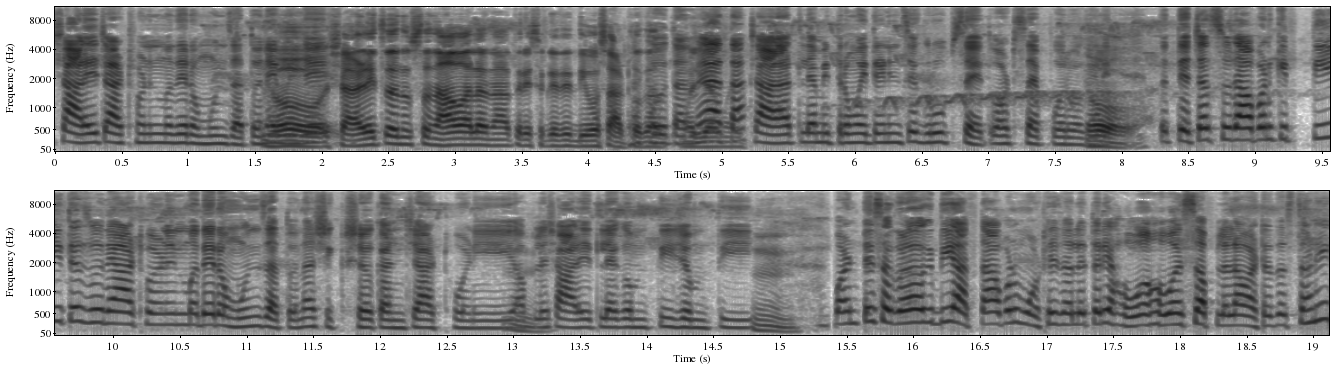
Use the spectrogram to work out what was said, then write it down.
शाळेच्या आठवणींमध्ये रमून जातो नाही? हो म्हणजे शाळेचं नुसतं नाव आलं ना तरी सगळे ते दिवस आठवतात. होतात म्हणजे आता शाळातल्या मित्रमैत्रिणींचे ग्रुप्स आहेत व्हॉट्सअपवर हो. वगैरे. तर त्याच्यात सुद्धा आपण किती त्या जुन्या आठवणींमध्ये रमून जातो ना शिक्षकांच्या आठवणी आपल्या शाळेतल्या गमती जमती. पण ते सगळं अगदी आता आपण मोठे झाले तरी हवं हवं असं आपल्याला वाटत असतं आणि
